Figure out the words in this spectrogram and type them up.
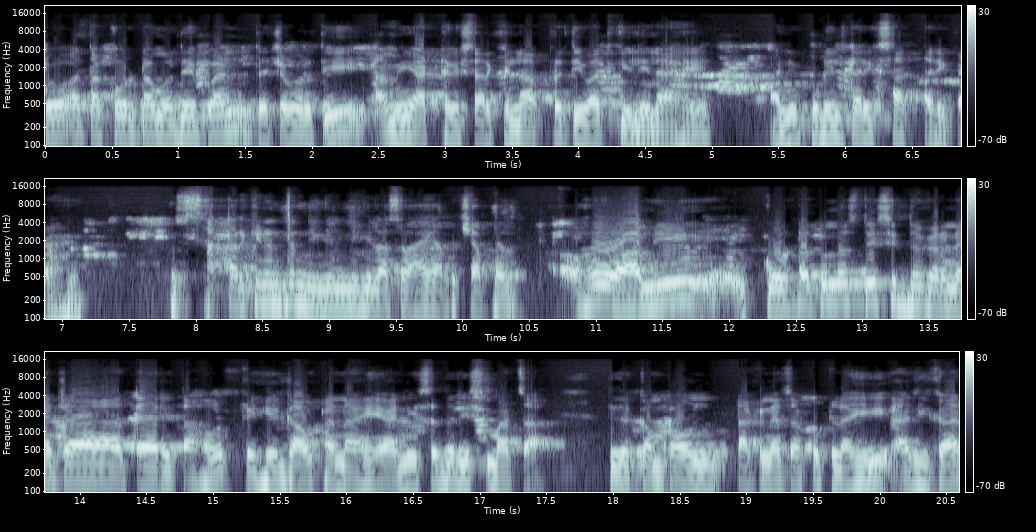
तो आता कोर्टामध्ये पण त्याच्यावरती आम्ही अठ्ठावीस तारखेला प्रतिवाद केलेला आहे. आणि पुढील तारीख सात तारीख आहे. सात तारखेनंतर निघेल निघेल असं आहे अपेक्षा आपल्याला? हो आम्ही कोर्टातूनच ते सिद्ध करण्याच्या तयारीत आहोत की हे गावठाण आहे आणि सदर इस्माचा तिथं कंपाऊंड टाकण्याचा कुठलाही अधिकार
